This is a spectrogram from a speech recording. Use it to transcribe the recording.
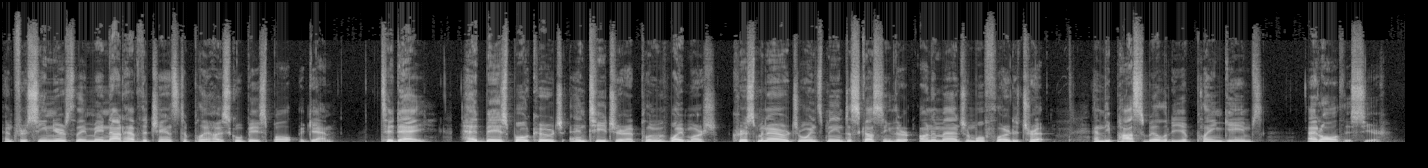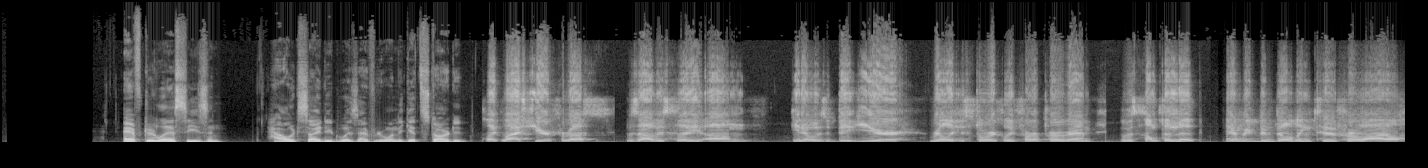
and for seniors, they may not have the chance to play high school baseball again. Today, head baseball coach and teacher at Plymouth Whitemarsh, Chris Monero, joins me in discussing their unimaginable Florida trip and the possibility of playing games at all this year. After last season, how excited was everyone to get started? Like last year for us was obviously, um, you know, it was a big year, really historically for our program. It was something that you know we've been building to for a while.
